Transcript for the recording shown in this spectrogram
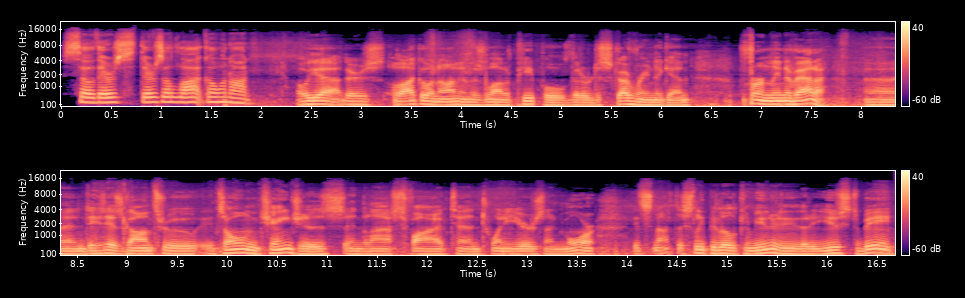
so there's there's a lot going on. Oh yeah, there's a lot going on, and there's a lot of people that are discovering again Fernley, Nevada. And it has gone through its own changes in the last 5, 10, 20 years and more. It's not the sleepy little community that it used to be,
